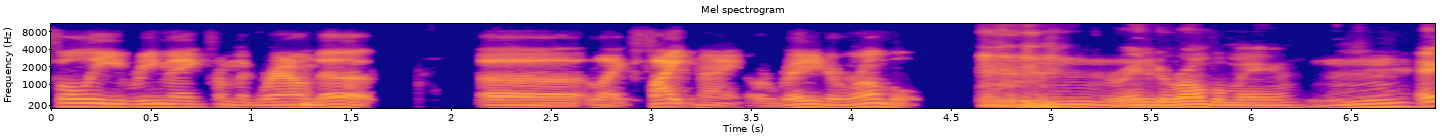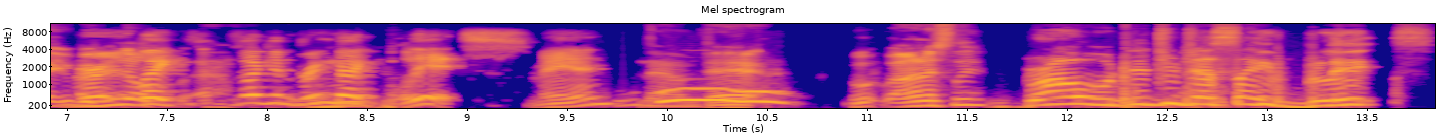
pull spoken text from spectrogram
fully remake from the ground up, uh, like Fight Night or Ready to Rumble, mm, Ready to rumble, man. mm. Hey, or you know, like fucking bring back Blitz, man. now that honestly, Bro, did you just say Blitz?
